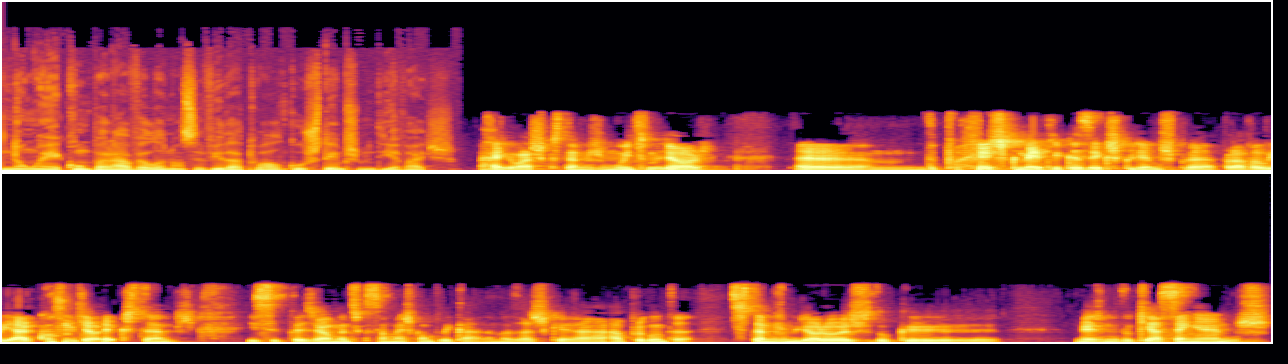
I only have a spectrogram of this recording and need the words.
não é comparável a nossa vida atual com os tempos medievais. Ah, eu acho que estamos muito melhor. Uh, depois, que métricas é que escolhemos para, para avaliar quão melhor é que estamos? Isso depois já é uma discussão mais complicada, mas acho que a, a pergunta se estamos melhor hoje do que mesmo do que há 100 anos,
